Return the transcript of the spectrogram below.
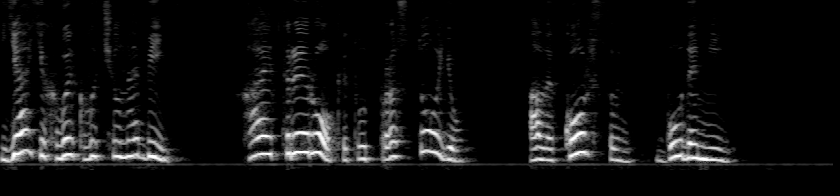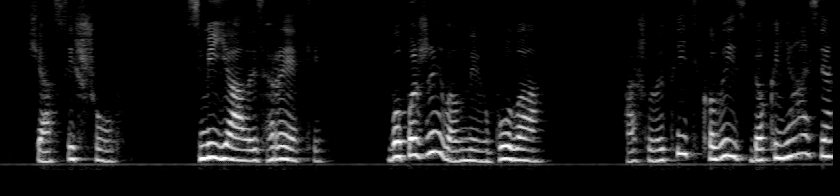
я їх викличу на бій. Хай три роки тут простою, але корсунь буде мій. Час ішов, сміялись греки, бо пожива в них була, аж летить колись до князя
